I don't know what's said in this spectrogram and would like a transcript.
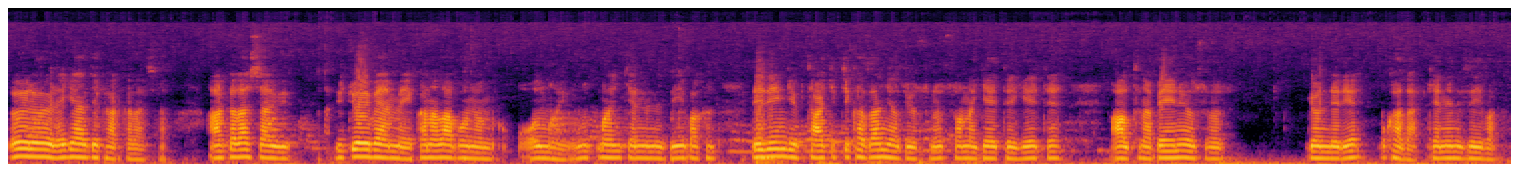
Öyle öyle gelecek arkadaşlar. Arkadaşlar vi- videoyu beğenmeyi, kanala abone ol- olmayı unutmayın. Kendinize iyi bakın. Dediğim gibi takipçi kazan yazıyorsunuz. Sonra GT GT altına beğeniyorsunuz gönderiyi. Bu kadar. Kendinize iyi bakın.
